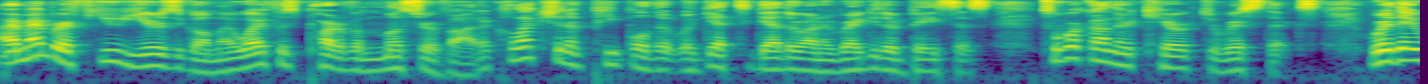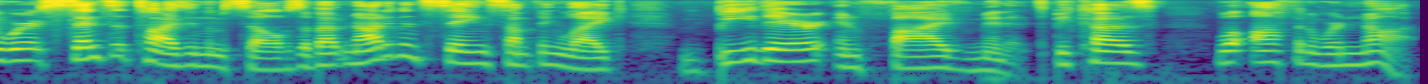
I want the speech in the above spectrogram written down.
I remember a few years ago, my wife was part of a Mussar vaad, a collection of people that would get together on a regular basis to work on their characteristics, where they were sensitizing themselves about not even saying something like, be there in five minutes, because, well, often we're not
